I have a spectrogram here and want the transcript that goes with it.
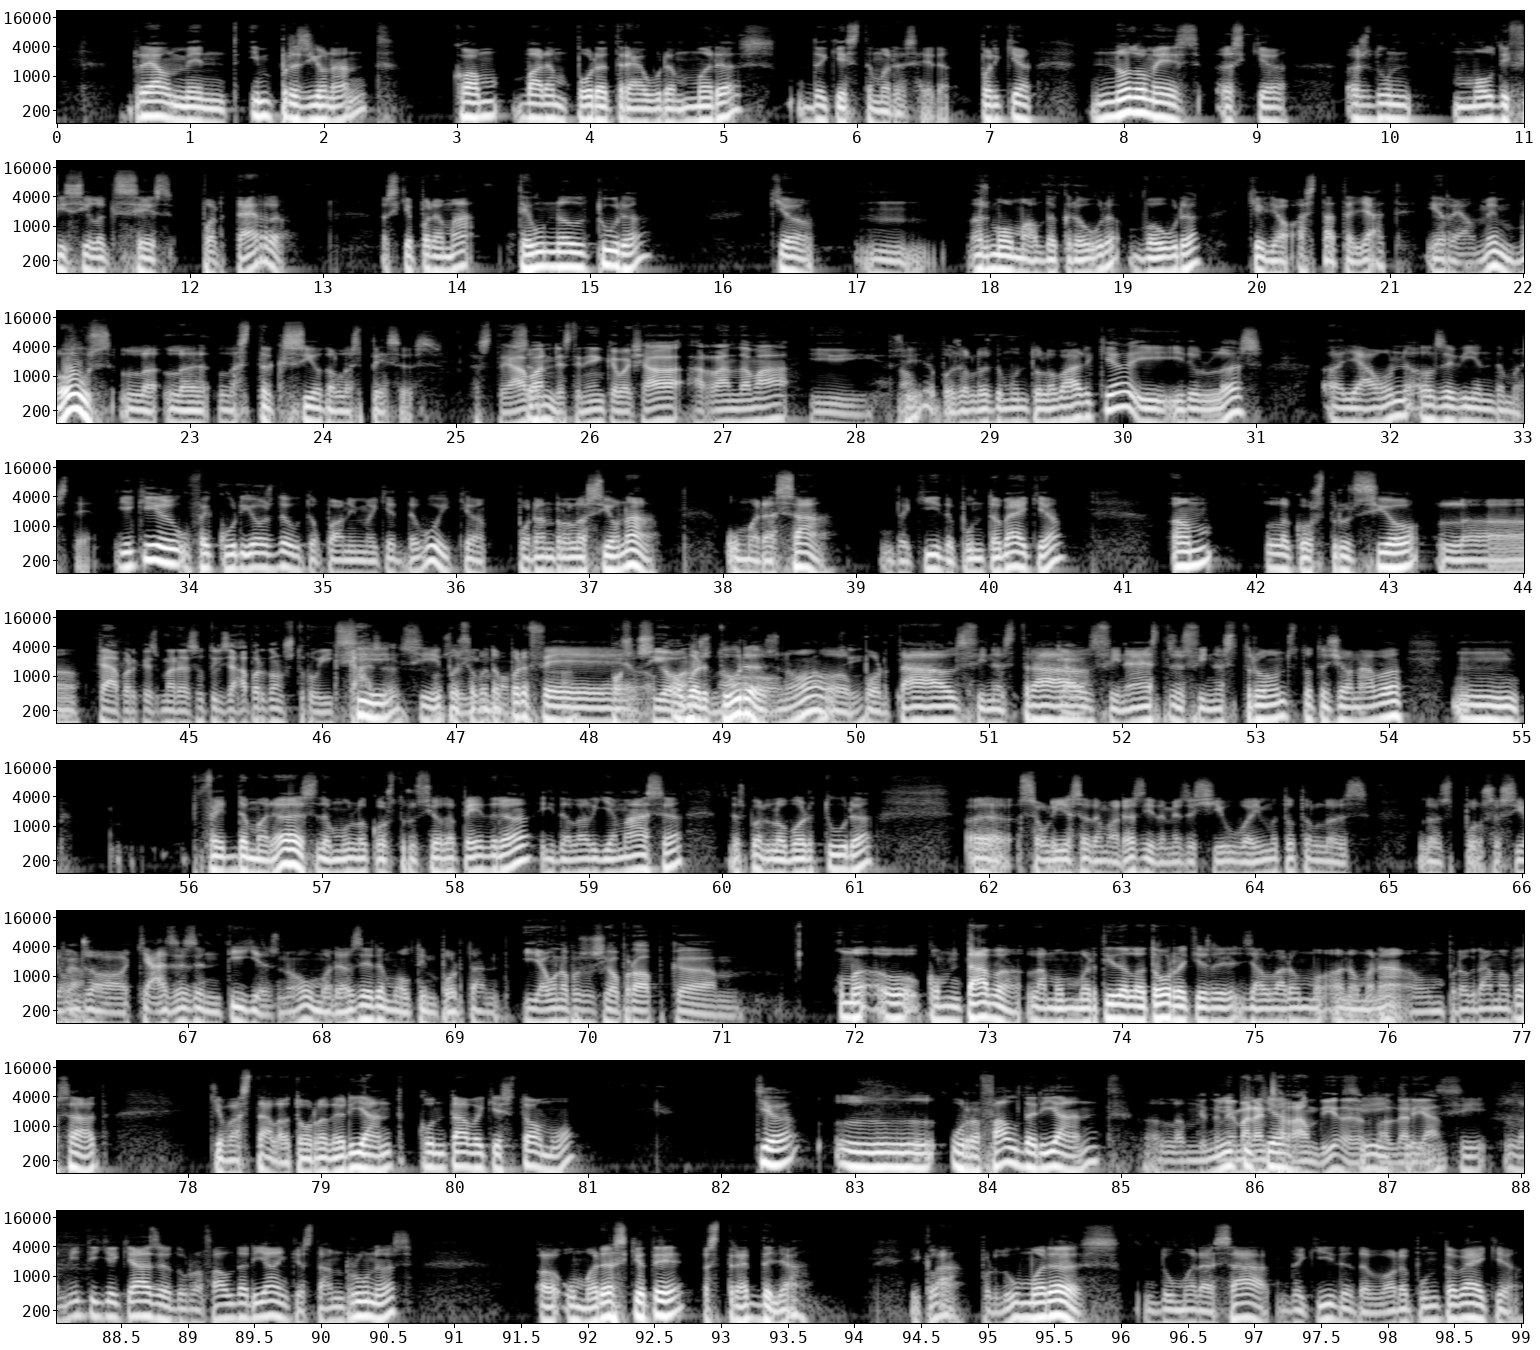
realment impressionant com varen poder treure mares d'aquesta maracera. Perquè no només és que és d'un molt difícil accés per terra, és que per a mà té una altura que mm, és molt mal de creure veure que allò està tallat i realment veus l'extracció de les peces. Les teaven, les tenien que baixar arran de mà i... No? Sí, a posar-les damunt de la barca i, i dur-les allà on els havien de mestre. I aquí ho fa curiós del topònim aquest d'avui, que poden relacionar Humarassà d'aquí, de Punta Vecchia, amb la construcció, la... Clar, perquè es mereix utilitzar per construir Sí, cases. sí, però construir sobretot per fer obertures, no? no? Sí. Portals, finestrals, finestres, finestrons, tot això anava mm, fet de marès, damunt la construcció de pedra i de l'argamassa, després l'obertura eh, solia ser de marès i a més així ho veiem a totes les, les possessions Clar. o cases antigues, no? El marès era molt important. Hi ha una possessió a prop que... Home, o, comptava la Montmartí de la Torre, que ja el vàrem anomenar a un programa passat, que va estar a la Torre d'Ariant, contava aquest home que l'Urrafal d'Ariant, la Que també mítica... m'han xerrar un dia de l'Urrafal que- d'Ariant. Sí, la mítica casa d'Urrafal d'Ariant, que està en runes, eh, un marès que té és tret d'allà. I clar, per dur marès d'Humarassà d'aquí, de, de vora Punta Vecchia,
